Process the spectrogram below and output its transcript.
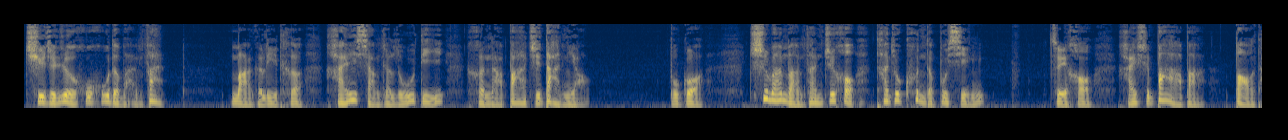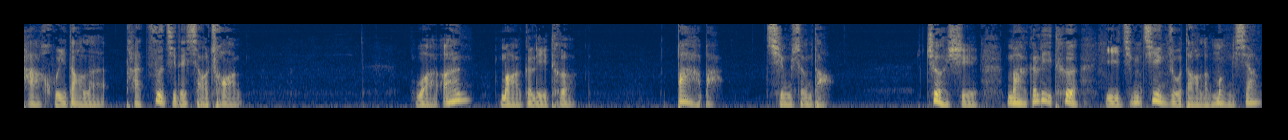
吃着热乎乎的晚饭。玛格丽特还想着卢迪和那八只大鸟。不过，吃完晚饭之后，他就困得不行。最后，还是爸爸抱他回到了他自己的小床。晚安，玛格丽特。爸爸轻声道。这时，玛格丽特已经进入到了梦乡。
